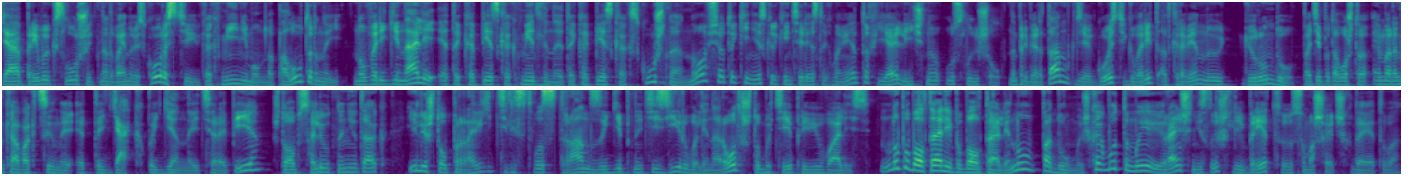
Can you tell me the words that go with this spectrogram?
Я привык слушать на двойной скорости, как минимум на полуторной, но в оригинале это капец как медленно, это капец как скучно, но все-таки несколько интересных моментов я лично услышал. Например, там, где гость говорит откровенную ерунду, по типу того, что МРНК вакцины это якобы генная терапия, что абсолютно не так, или что правительство стран загипнотизировали народ, чтобы те прививались. Ну, поболтали и поболтали, ну, подумаешь, как будто мы раньше не слышали бред сумасшедших до этого.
